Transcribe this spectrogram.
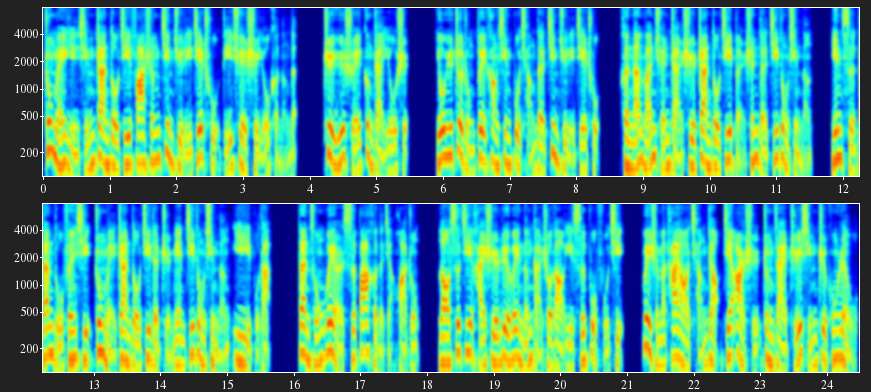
中美隐形战斗机发生近距离接触的确是有可能的。至于谁更占优势，由于这种对抗性不强的近距离接触很难完全展示战斗机本身的机动性能，因此单独分析中美战斗机的纸面机动性能意义不大。但从威尔斯巴赫的讲话中，老司机还是略微能感受到一丝不服气。为什么他要强调歼二十正在执行制空任务？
